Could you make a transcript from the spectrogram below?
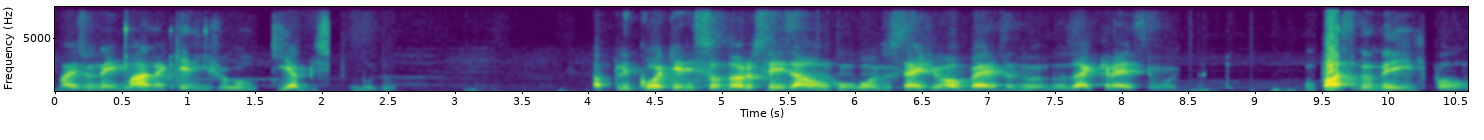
mas o Neymar naquele jogo, que absurdo. Aplicou aquele sonoro 6 a 1 com o gol do Sérgio Roberto no, nos acréscimos. Um passe do Ney, pô,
